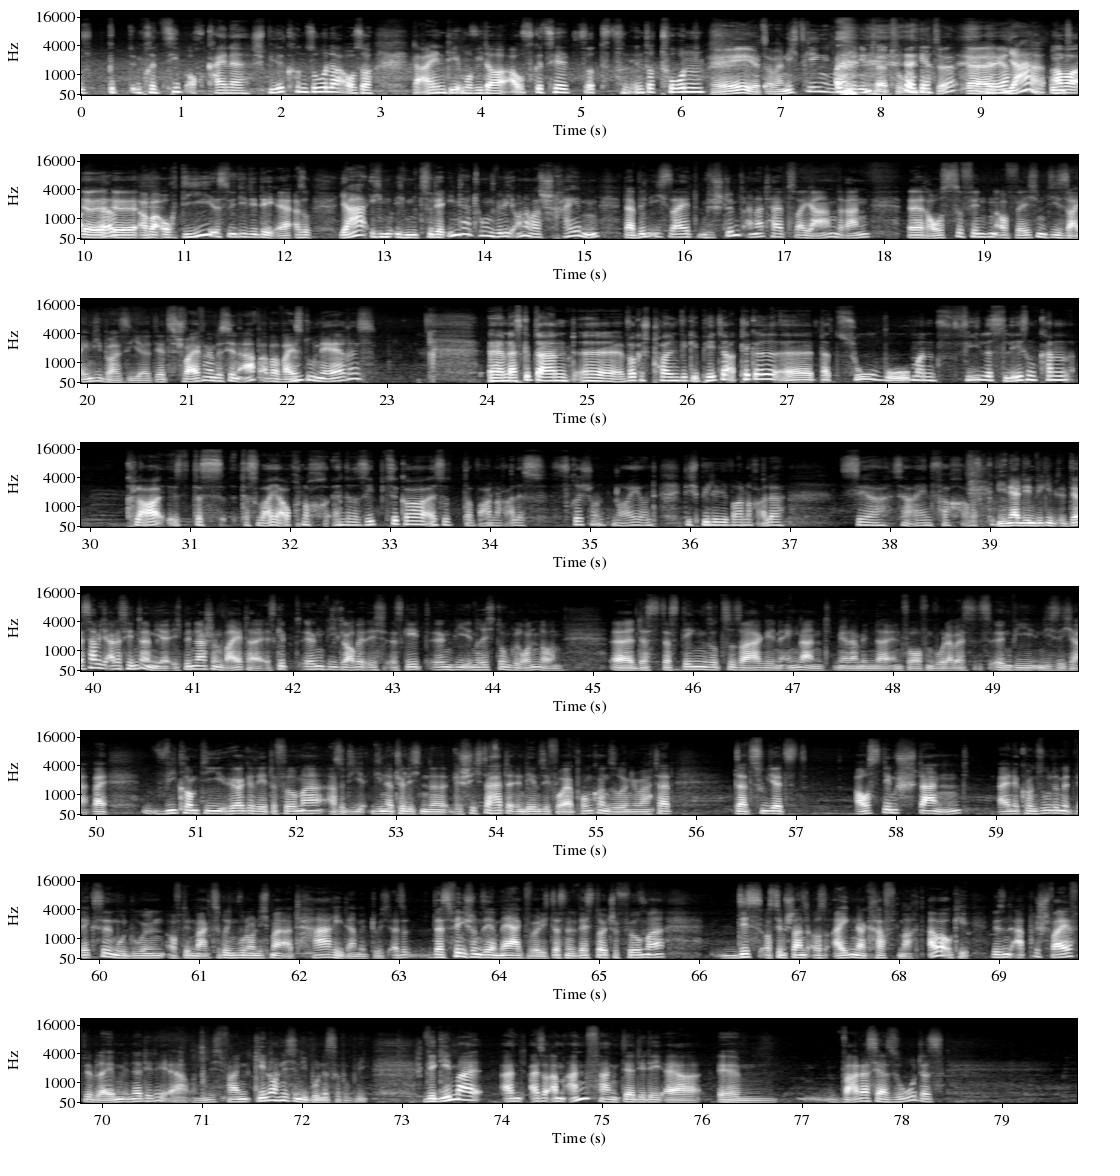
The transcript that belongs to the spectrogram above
Es gibt im Prinzip auch keine Spielkonsole, außer der einen, die immer wieder aufgezählt wird von Interton. Hey, jetzt aber nichts gegen meine Interton, bitte. ja, äh, ja, ja und, aber, äh, äh, aber auch die ist wie die DDR. Also ja, ich, ich, zu der Interton will ich auch noch was schreiben. Da bin ich seit bestimmt anderthalb, zwei Jahren dran, äh, rauszufinden, auf welchem Design die basiert. Jetzt schweifen wir ein bisschen ab, aber weißt mhm. du Näheres? Ähm, es gibt da einen äh, wirklich tollen Wikipedia-Artikel äh, dazu, wo man vieles lesen kann. Klar, ist das, das war ja auch noch Ende der 70er, also da war noch alles frisch und neu und die Spiele, die waren noch alle sehr, sehr einfach. Ja, den Wiki, das habe ich alles hinter mir. Ich bin da schon weiter. Es gibt irgendwie, glaube ich, es geht irgendwie in Richtung London. Äh, dass das Ding sozusagen in England mehr oder minder entworfen wurde, aber es ist irgendwie nicht sicher. Weil wie kommt die Hörgerätefirma, also die, die natürlich eine Geschichte hatte, indem sie vorher Pong-Konsolen gemacht hat, dazu jetzt aus dem Stand eine Konsole mit Wechselmodulen auf den Markt zu bringen, wo noch nicht mal Atari damit durch. Also das finde ich schon sehr merkwürdig, dass eine westdeutsche Firma das aus dem Stand aus eigener Kraft macht. Aber okay, wir sind abgeschweift, wir bleiben in der DDR und nicht, fahren, gehen noch nicht in die Bundesrepublik. Wir gehen mal, an, also am Anfang der DDR ähm, war das ja so, dass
